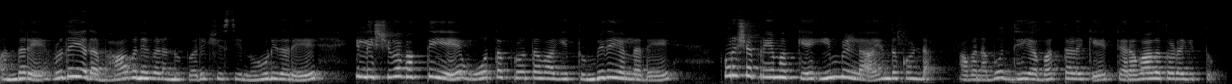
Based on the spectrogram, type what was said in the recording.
ಅಂದರೆ ಹೃದಯದ ಭಾವನೆಗಳನ್ನು ಪರೀಕ್ಷಿಸಿ ನೋಡಿದರೆ ಇಲ್ಲಿ ಶಿವಭಕ್ತಿಯೇ ಓತಪ್ರೋತವಾಗಿ ತುಂಬಿದೆಯಲ್ಲದೆ ಪುರುಷ ಪ್ರೇಮಕ್ಕೆ ಇಂಬಿಲ್ಲ ಎಂದುಕೊಂಡ. ಅವನ ಬುದ್ಧಿಯ ಬತ್ತಳಿಕೆ ತೆರವಾಗತೊಡಗಿತ್ತು.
